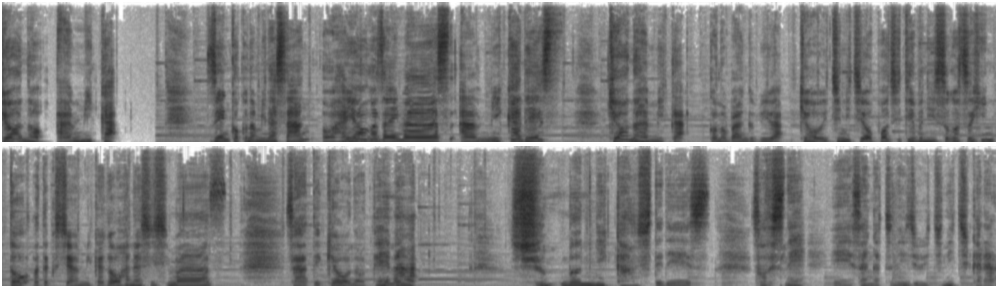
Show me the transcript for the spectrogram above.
今日のアンミカ。全国の皆さんおはようございます。アンミカです。今日のアンミカこの番組は今日一日をポジティブに過ごすヒントを私アンミカがお話しします。さて今日のテーマは春分に関してです。そうですね、えー、3月21日から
